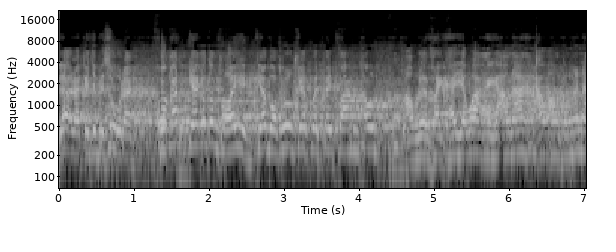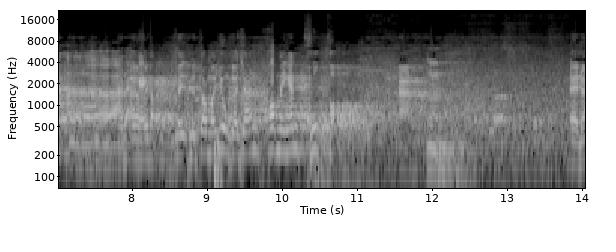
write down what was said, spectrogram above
แล้วอะไรแกจะไปสู้อะไรเพราะงั้นแกก็ต้องถอยดิแกบอกลูกแกไปไปฟังเขาเอาเลยใครใครจะว่าไงก็เอานะ เอาเอาตรงนั้นนะอ่าอ่าอ่าอ่าเออแกไม่ก็ไม่ไม่ต้องมายุ่งกับฉันเพราะไม่งั้นคุกเกาะอ่าอืมเห็นไหม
